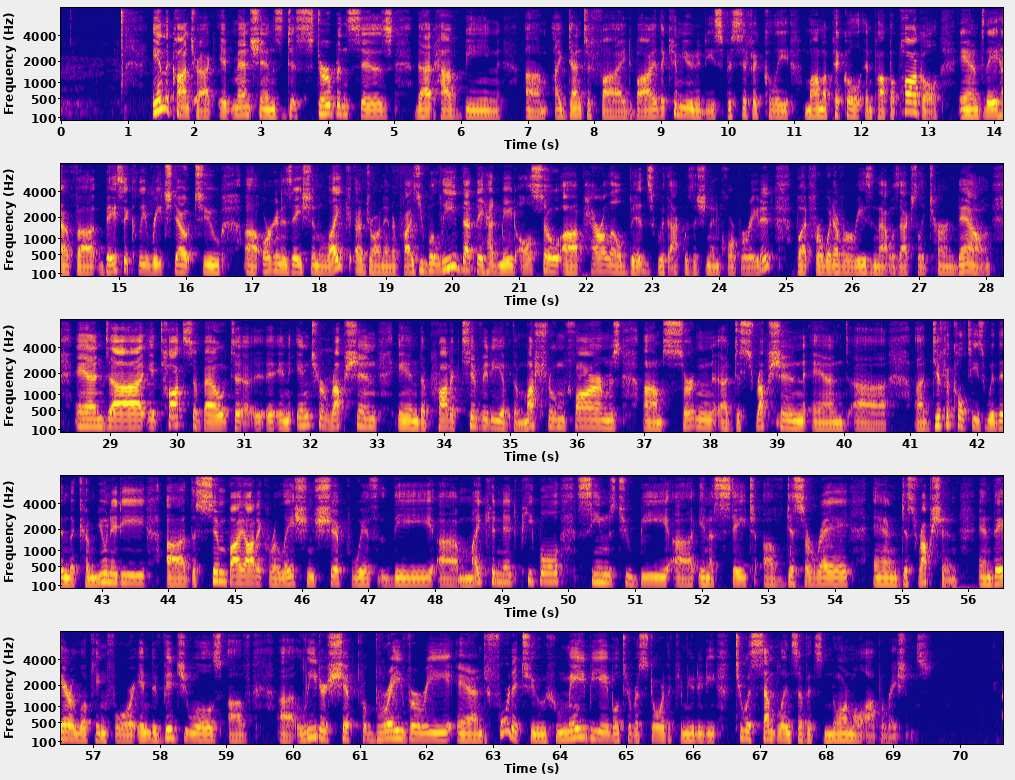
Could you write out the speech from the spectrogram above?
in the contract, it mentions disturbances that have been um, identified by the community, specifically Mama Pickle and Papa Poggle, and they have uh, basically reached out to uh, organization like uh, Dran Enterprise. You believe that they had made also uh, parallel bids with Acquisition Incorporated, but for whatever reason, that was actually turned down. And uh, it talks about uh, an interruption in the productivity of the mushroom farms, um, certain uh, disruption and uh, uh, difficulties within the community, uh, the symbiotic relationship with the uh, Myconid people seems to be uh, in a state of disarray and disruption, and they are looking for individuals of uh, leadership, bravery, and fortitude who may be able to restore the community to a semblance of its normal operations.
